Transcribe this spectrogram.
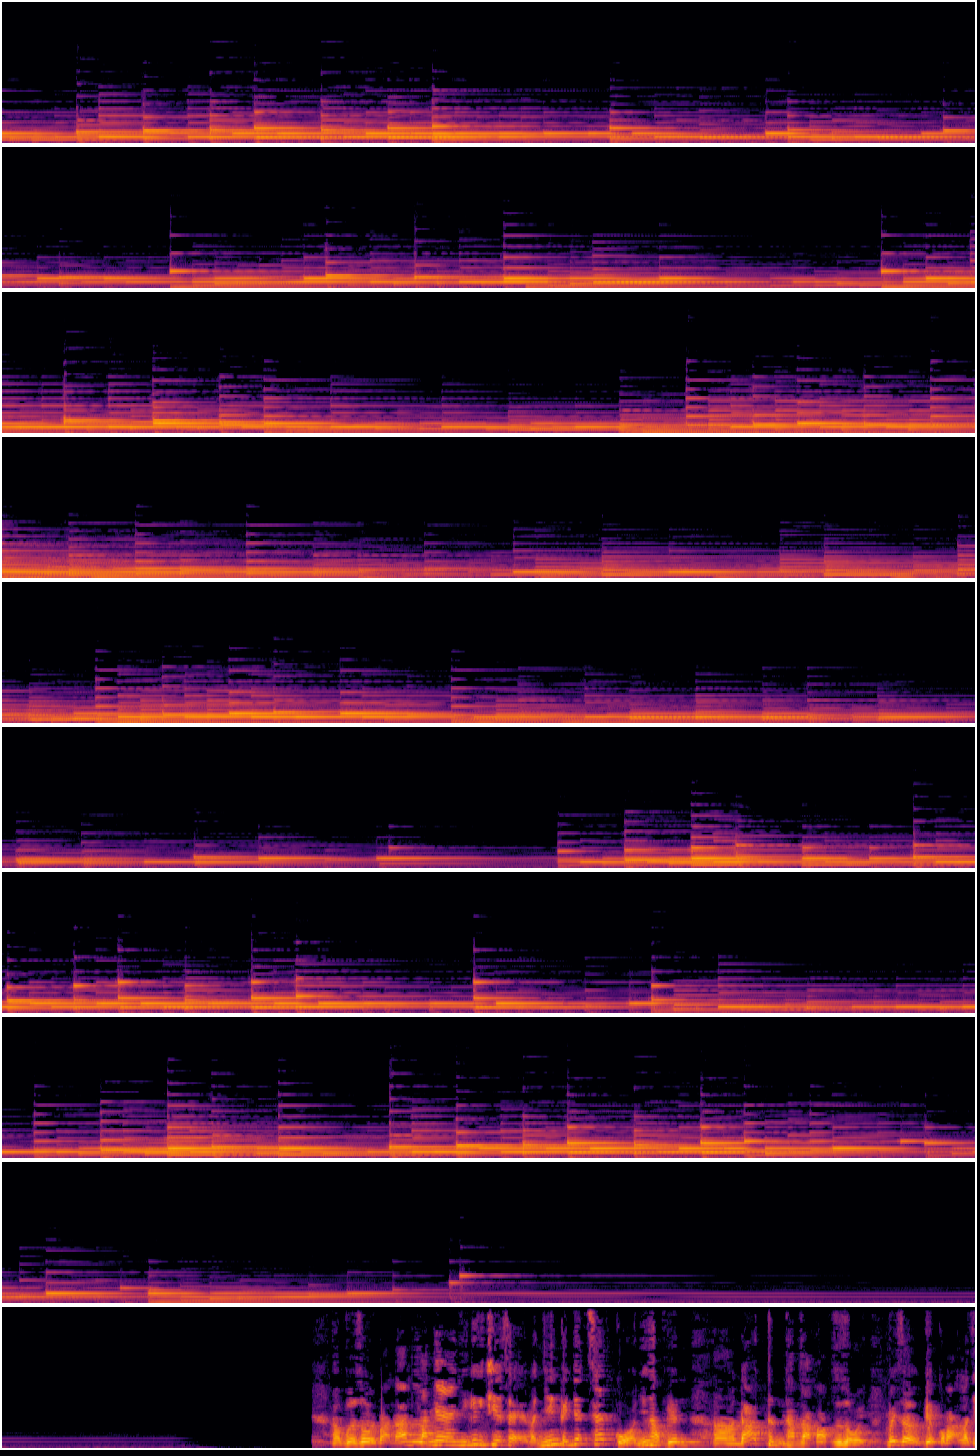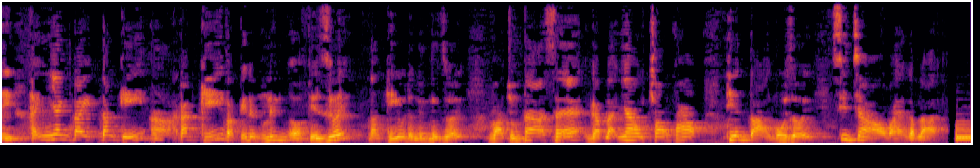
À, vừa rồi bạn đã lắng nghe những cái chia sẻ và những cái nhận xét của những học viên à, đã từng tham gia khóa học rồi rồi. Bây giờ việc của bạn là gì? Hãy nhanh tay đăng ký, à, đăng ký vào cái đường link ở phía dưới, đăng ký vào đường link phía dưới và chúng ta sẽ gặp lại nhau trong khóa học Thiên tài môi giới. Xin chào và hẹn gặp lại.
